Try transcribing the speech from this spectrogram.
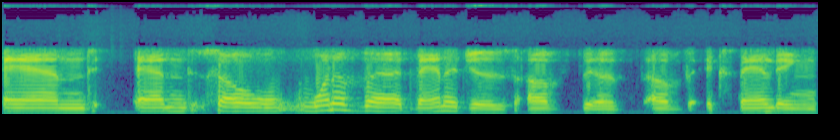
And and so one of the advantages of the of expanding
